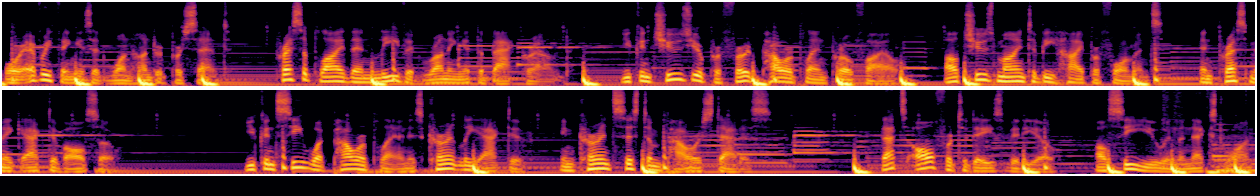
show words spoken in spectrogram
or everything is at 100%. Press apply then leave it running at the background. You can choose your preferred power plan profile, I'll choose mine to be high performance, and press make active also. You can see what power plan is currently active, in current system power status. That's all for today's video, I'll see you in the next one.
